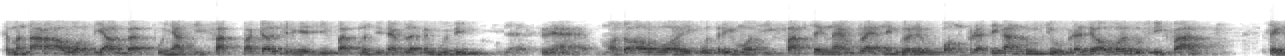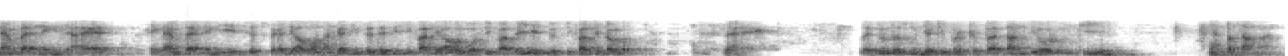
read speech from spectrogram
Sementara Allah piyambak punya sifat, padahal jenis sifat mesti nemplek teng budi. Nah, masa Allah itu terima sifat sing nemplek ning gone wong, berarti kan lucu. Berarti Allah itu sifat sing nemplek ning Zaid, sing nemplek ning Yesus. Berarti Allah kan gak itu jadi sifatnya Allah, sifatnya Yesus, sifatnya apa? Nah, itu terus menjadi perdebatan teologi yang pertama.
